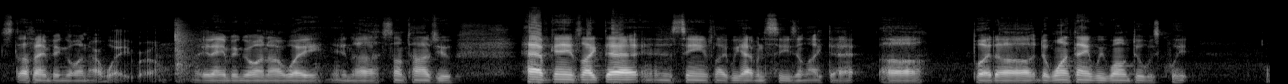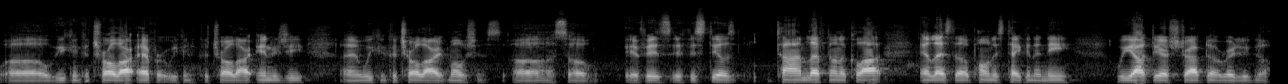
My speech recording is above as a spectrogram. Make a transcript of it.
stuff ain't been going our way, bro. It ain't been going our way, and uh, sometimes you have games like that, and it seems like we having a season like that. Uh, but uh, the one thing we won't do is quit. Uh, we can control our effort, we can control our energy, and we can control our emotions. Uh, so if it's if it's still time left on the clock, unless the opponent's taking a knee, we out there strapped up, ready to go.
